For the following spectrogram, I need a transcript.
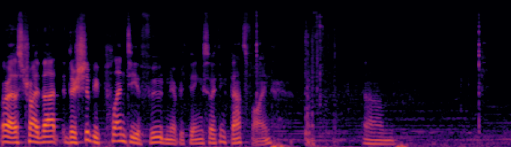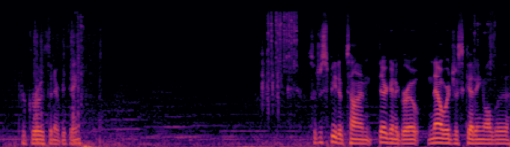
Alright, let's try that. There should be plenty of food and everything, so I think that's fine. Um, for growth and everything. So just speed up time. They're going to grow. Now we're just getting all the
